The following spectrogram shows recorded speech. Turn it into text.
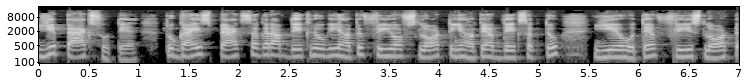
ये पैक्स होते हैं। तो गाइस पैक्स अगर आप देख रहे होगे, यहाँ पे फ्री ऑफ़ स्लॉट यहाँ पे आप देख सकते हो, ये होते हैं फ्री स्लॉट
